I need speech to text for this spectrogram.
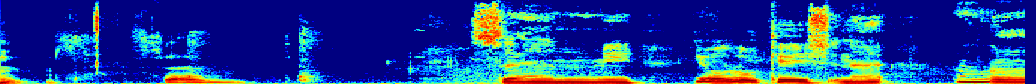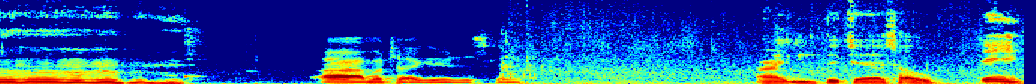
Send. Send me your location at. Alright, I'm gonna tag you in this game. Alright, you bitch asshole. Dang.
